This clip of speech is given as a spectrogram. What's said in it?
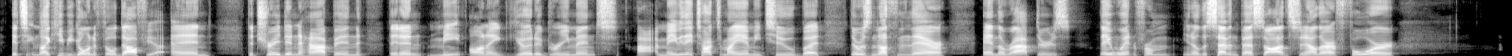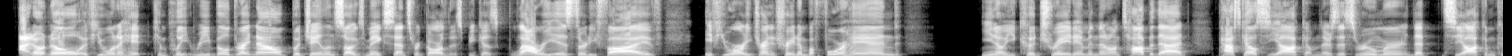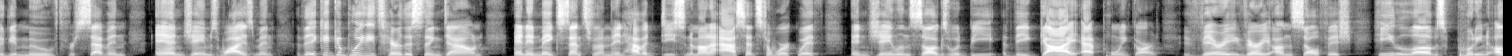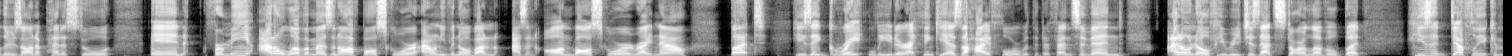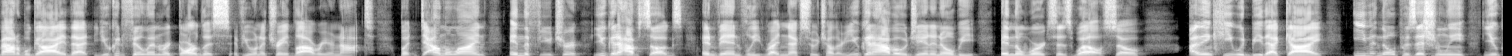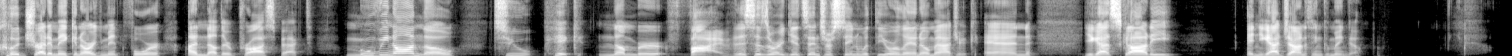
it seemed like he'd be going to Philadelphia. And the trade didn't happen. They didn't meet on a good agreement. Uh, maybe they talked to Miami too, but there was nothing there. And the Raptors, they went from, you know, the seventh best odds to now they're at four. I don't know if you want to hit complete rebuild right now, but Jalen Suggs makes sense regardless because Lowry is 35. If you're already trying to trade him beforehand, you know, you could trade him. And then on top of that, Pascal Siakam. There's this rumor that Siakam could get moved for seven and James Wiseman. They could completely tear this thing down and it makes sense for them. They'd have a decent amount of assets to work with, and Jalen Suggs would be the guy at point guard. Very, very unselfish. He loves putting others on a pedestal. And for me, I don't love him as an off ball scorer. I don't even know about him as an on ball scorer right now. But He's a great leader. I think he has the high floor with the defensive end. I don't know if he reaches that star level, but he's a definitely a compatible guy that you could fill in regardless if you want to trade Lowry or not. But down the line, in the future, you could have Suggs and VanVleet right next to each other. You could have OG Anunoby in the works as well. So I think he would be that guy, even though positionally, you could try to make an argument for another prospect. Moving on, though, to pick number five. This is where it gets interesting with the Orlando Magic. And you got Scottie and you got Jonathan Kuminga.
